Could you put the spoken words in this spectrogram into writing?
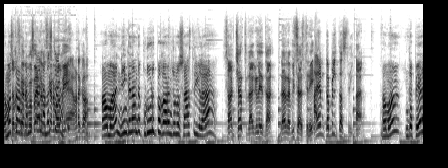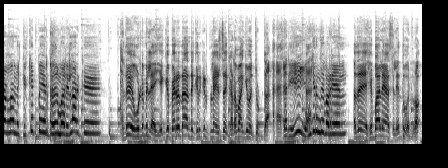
நமஸ்காரம், நமஸ்காரம் நமஸ்காரம் அஹ், வணக்கம். ஆமா நீங்க தான் அந்த குடுகுடுப்பக்காரன் சொன்ன சாஸ்திரிகளா? சாட்சாத் நாங்களே தான். நான் ரவி சாஸ்திரி. ஐ எம் கபில் தஸ்திரி ஆமா இந்த பேரெல்லாம் அந்த கிரிக்கெட் பிளேயர் பேர் மாதிரி எல்லாம் இருக்கு. அது ஒண்ணுமில்ல. எங்க பேரை தான் அந்த கிரிக்கெட் பிளேயர்ஸ் கடன் வாங்கி வச்சு விட்டா சரி எங்கிருந்து வர்றீர்கள்? அது ஹிமாலயாஸ்ல இருந்து வர்றோம்.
